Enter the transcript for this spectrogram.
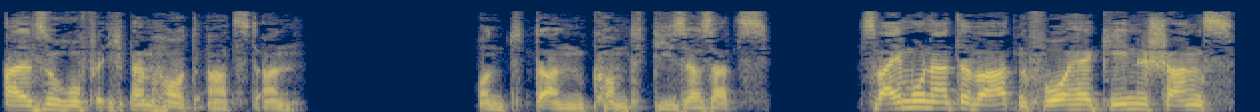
Also rufe ich beim Hautarzt an. Und dann kommt dieser Satz. Zwei Monate warten, vorher keine Chance,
